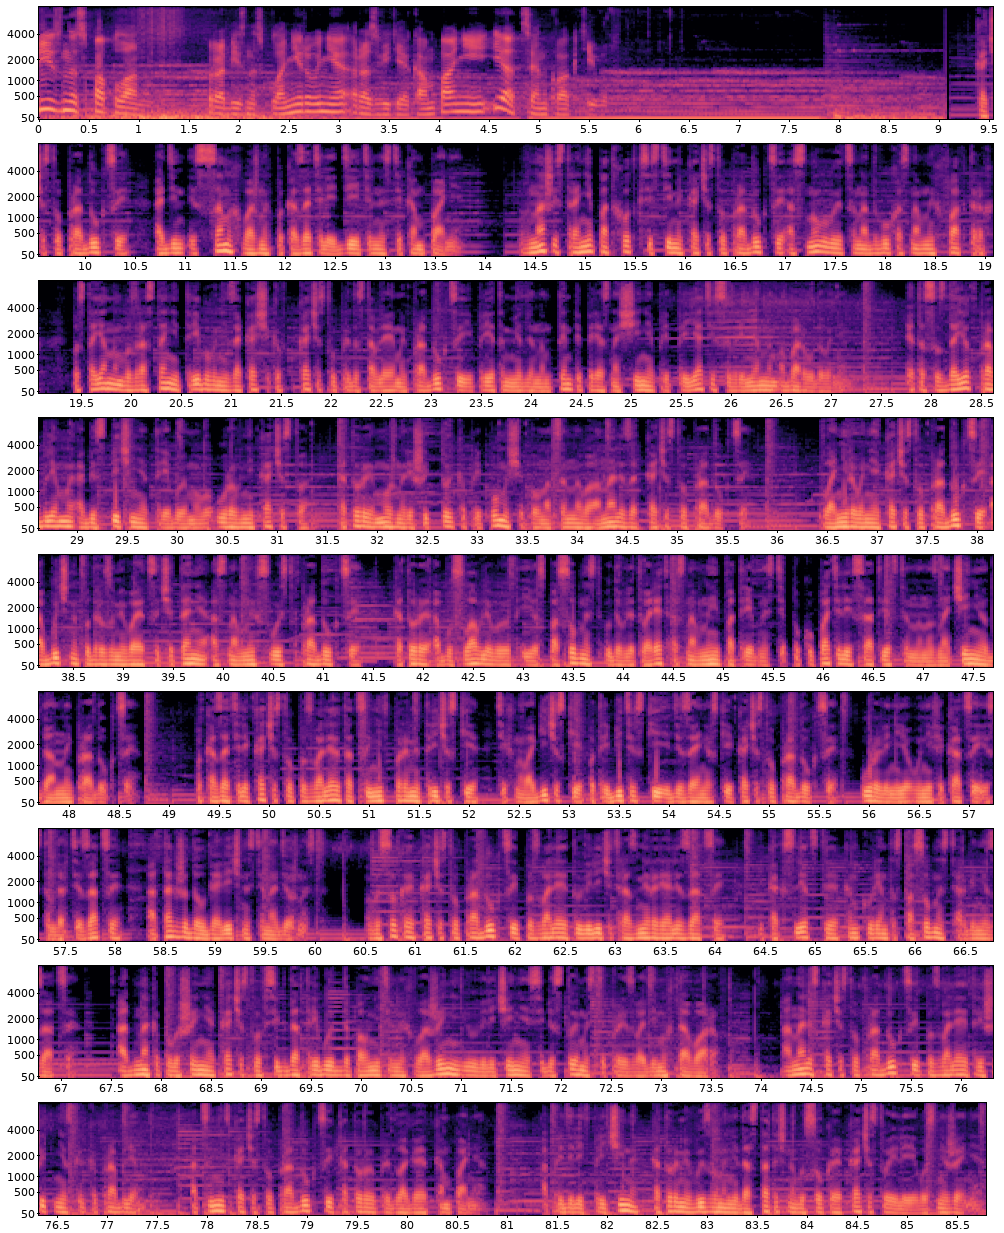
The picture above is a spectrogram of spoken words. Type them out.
Бизнес по плану. Про бизнес-планирование, развитие компании и оценку активов. Качество продукции – один из самых важных показателей деятельности компании. В нашей стране подход к системе качества продукции основывается на двух основных факторах – постоянном возрастании требований заказчиков к качеству предоставляемой продукции и при этом медленном темпе переоснащения предприятий современным оборудованием. Это создает проблемы обеспечения требуемого уровня качества, которые можно решить только при помощи полноценного анализа качества продукции. Планирование качества продукции обычно подразумевает сочетание основных свойств продукции, которые обуславливают ее способность удовлетворять основные потребности покупателей соответственно назначению данной продукции. Показатели качества позволяют оценить параметрические, технологические, потребительские и дизайнерские качества продукции, уровень ее унификации и стандартизации, а также долговечность и надежность. Высокое качество продукции позволяет увеличить размеры реализации, и как следствие конкурентоспособность организации. Однако повышение качества всегда требует дополнительных вложений и увеличения себестоимости производимых товаров. Анализ качества продукции позволяет решить несколько проблем. Оценить качество продукции, которую предлагает компания. Определить причины, которыми вызвано недостаточно высокое качество или его снижение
